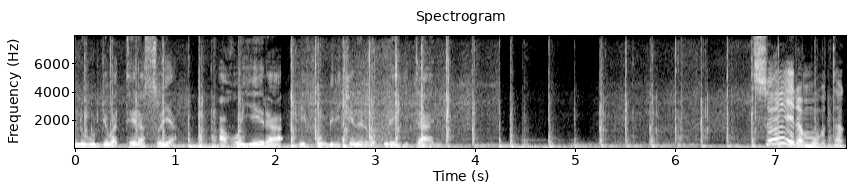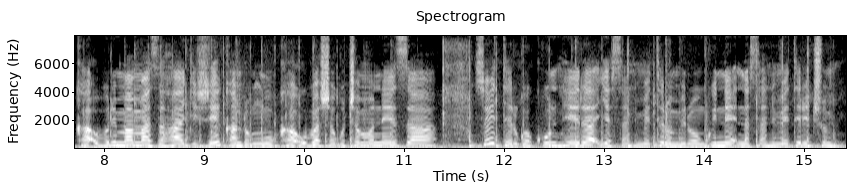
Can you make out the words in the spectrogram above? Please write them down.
n'uburyo batera soya aho yera n'ifumbire ikenerwa kuri hegitari. Soya yera mu butaka burimo amazi ahagije kandi umwuka ubasha gucamo neza. Soya iterwa ku ntera ya santimetero mirongo ine na santimetero icumi.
